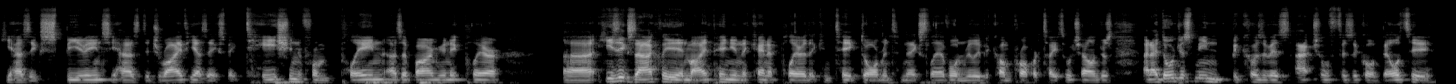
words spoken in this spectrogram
He has experience, he has the drive, he has the expectation from playing as a Bayern Munich player. Uh, he's exactly, in my opinion, the kind of player that can take Dortmund to the next level and really become proper title challengers. And I don't just mean because of his actual physical ability,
